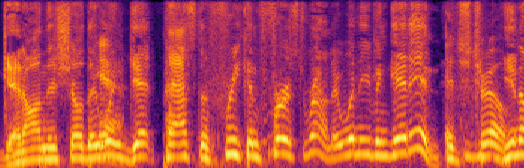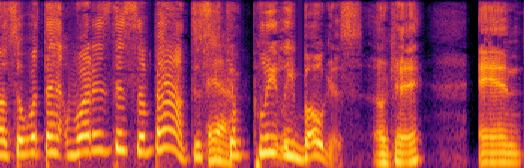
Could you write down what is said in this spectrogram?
get on this show, they Yeah. wouldn't get past the freaking first round. They wouldn't even get in. It's true. You know, so what the what is this about? This Yeah. is completely bogus. Okay, and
